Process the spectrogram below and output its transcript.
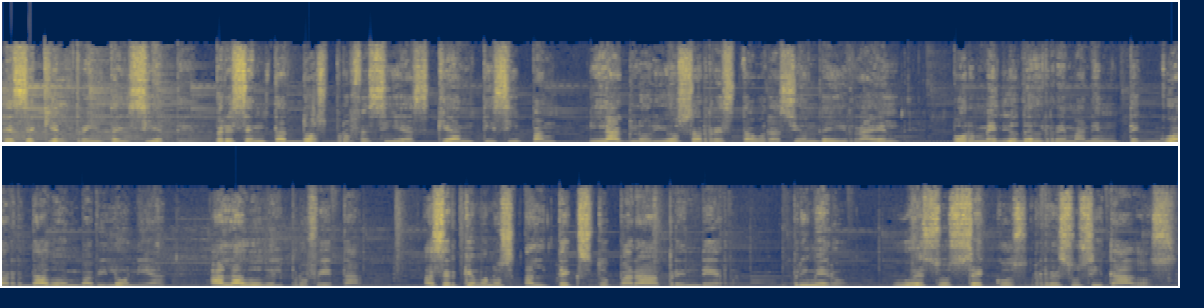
Ezequiel 37 presenta dos profecías que anticipan la gloriosa restauración de Israel por medio del remanente guardado en Babilonia al lado del profeta. Acerquémonos al texto para aprender. Primero, huesos secos resucitados.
